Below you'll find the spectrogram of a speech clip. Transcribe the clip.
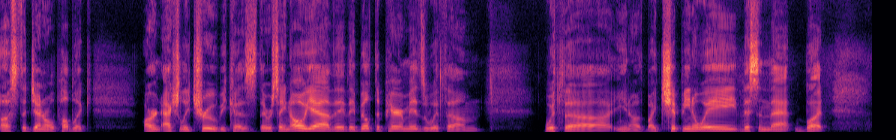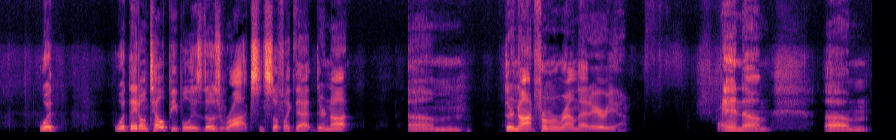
us, the general public, aren't actually true because they were saying, "Oh yeah, they they built the pyramids with um, with uh, you know by chipping away this and that," but what what they don't tell people is those rocks and stuff like that they're not um, they're not from around that area. And um, um,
